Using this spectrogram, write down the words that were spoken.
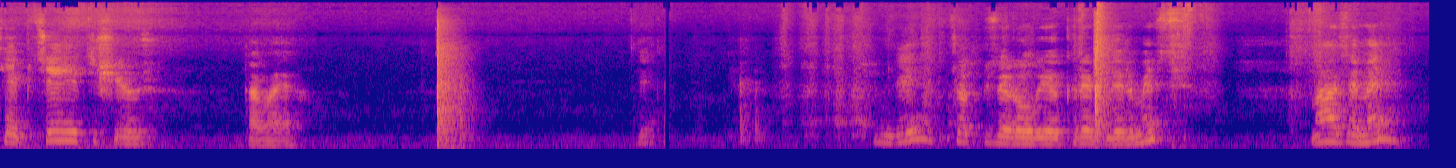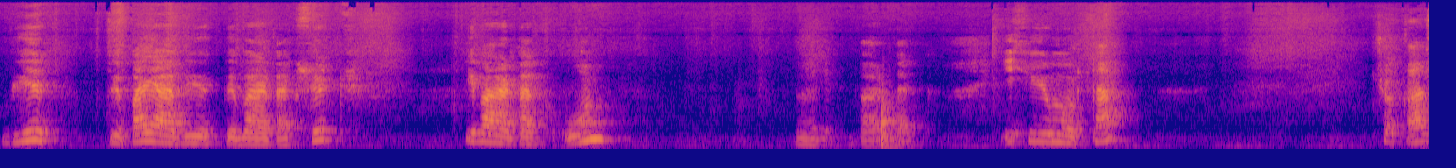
Bir kepçe yetişiyor tavaya. Şimdi çok güzel oluyor kreplerimiz. Malzeme büyük, bir bayağı büyük bir bardak süt, bir bardak un, böyle bir bardak, iki yumurta, çok az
